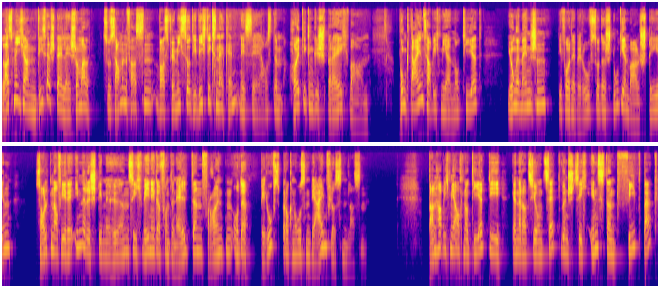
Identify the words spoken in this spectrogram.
Lass mich an dieser Stelle schon mal zusammenfassen, was für mich so die wichtigsten Erkenntnisse aus dem heutigen Gespräch waren. Punkt eins habe ich mir notiert. Junge Menschen, die vor der Berufs- oder Studienwahl stehen, sollten auf ihre innere Stimme hören, sich weniger von den Eltern, Freunden oder Berufsprognosen beeinflussen lassen. Dann habe ich mir auch notiert, die Generation Z wünscht sich Instant Feedback.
